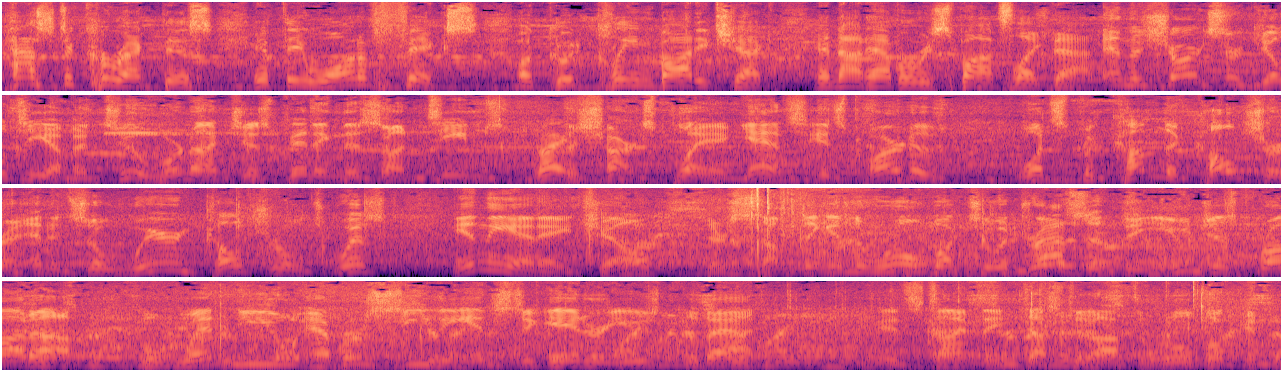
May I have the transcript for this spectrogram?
Has to correct this if they want to fix a good, clean body check and not have a response like that. And the Sharks are guilty of it, too. We're not just pinning this on teams right. the Sharks play against. It's part of what's become the culture, and it's a weird cultural twist in the NHL. There's something in the rule book to address it that you just brought up, but when do you ever see the instigator used for that? It's time they dusted off the rule book and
